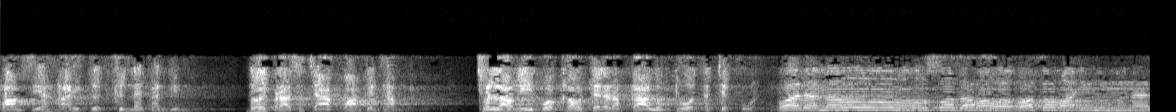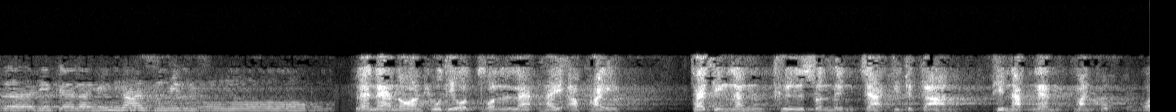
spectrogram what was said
ความเสียหายเกิดขึ้นในแผ่นดิน โดยปราศจากความเป็นธรรม ชนเหล่านี้พวกเขาจะได้รับการลงโทษอันเจ็บปวด และแน่นอนผู้ที่อดทนและให้อภัย ถ้าจริงนั้นคือส่วนหนึ่งจากกิจการที่หนักแน่นมั่นคงแล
